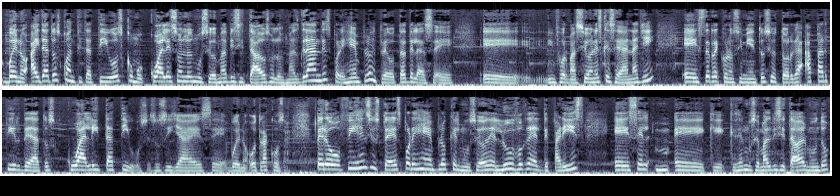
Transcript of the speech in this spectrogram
bueno, hay datos cuantitativos como cuáles son los museos más visitados o los más grandes, por ejemplo, entre otras de las eh, eh, informaciones que se dan allí. Este reconocimiento se otorga a partir de datos cualitativos. Eso sí ya es, eh, bueno, otra cosa. Pero fíjense ustedes, por ejemplo, que el Museo del Louvre el de París es el, mm, eh, que, es el museo más visitado del mundo,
